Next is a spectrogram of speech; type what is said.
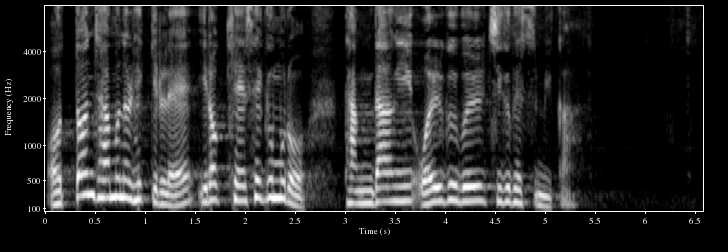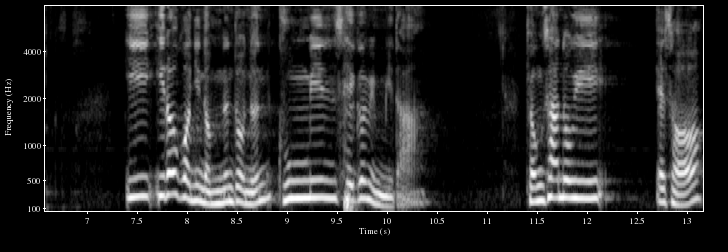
어떤 자문을 했길래 이렇게 세금으로 당당히 월급을 지급했습니까? 이 1억 원이 넘는 돈은 국민 세금입니다. 경사노위에서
